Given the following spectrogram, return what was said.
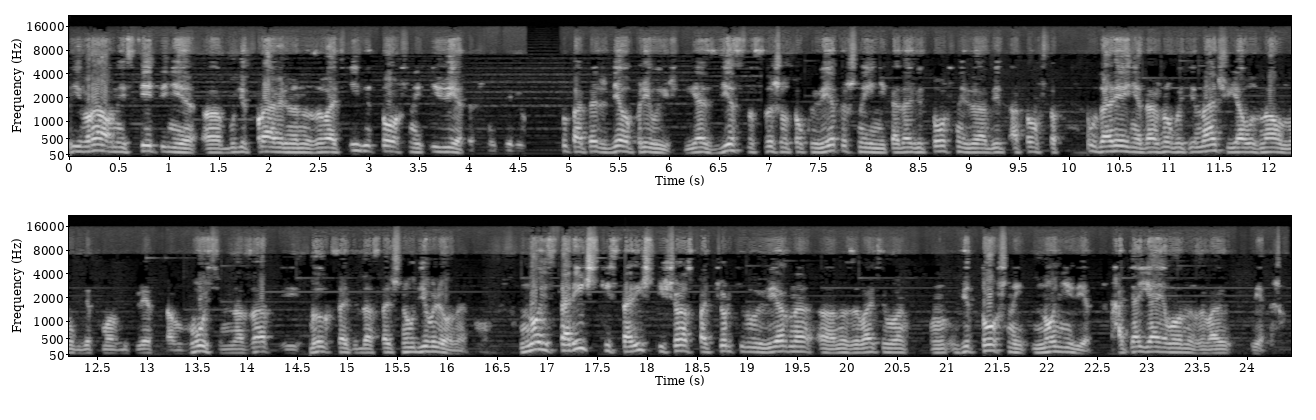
и в равной степени э, будет правильно называть и витошный, и ветошный период. Тут опять же дело привычки. Я с детства слышал только ветошный и никогда витошный о том, что ударение должно быть иначе, я узнал, ну, где-то, может быть, лет там 8 назад, и был, кстати, достаточно удивлен этому. Но исторически, исторически, еще раз подчеркиваю, верно э, называть его витошный, но не вет. Хотя я его называю ветошкой.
